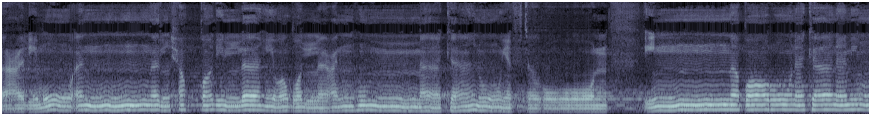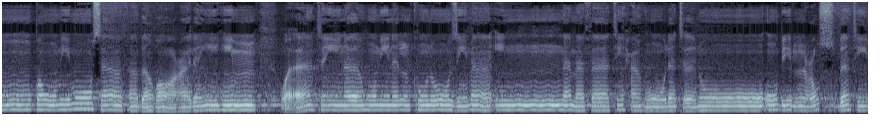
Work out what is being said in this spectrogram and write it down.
فعلموا أن الحق لله وضل عنهم ما كانوا يفترون. إن قارون كان من قوم موسى فبغى عليهم وآتيناه من الكنوز ما إن مفاتحه لتنوء بالعصبة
